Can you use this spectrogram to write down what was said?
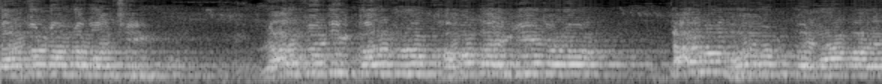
তার জন্য আমরা বলছি রাজনৈতিক দলগুলো ক্ষমতায় গিয়ে যেন দানব হয়ে উঠতে না পারে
